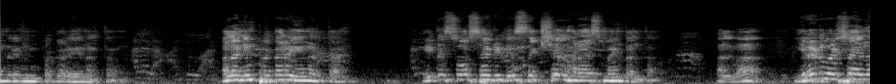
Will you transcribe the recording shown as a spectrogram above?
ಅಂದ್ರೆ ನಿಮ್ ಪ್ರಕಾರ ಏನರ್ಥ? ಅಲ್ಲ, ನಿಮ್ ಪ್ರಕಾರ ಏನರ್ಥ? It is so said it is sexual harassment ಅಂತ. ಅಲ್ವಾ? ಎರಡು ವರ್ಷದಿಂದ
